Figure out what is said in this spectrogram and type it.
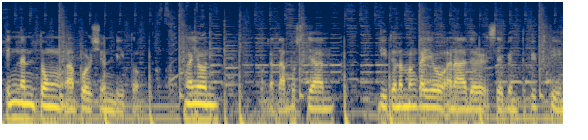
tingnan tong uh, portion dito. Ngayon pagkatapos dyan dito naman kayo another 7 to 15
